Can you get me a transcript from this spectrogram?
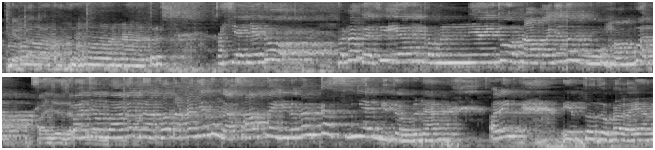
biodata Heeh, tadi. heeh. nah terus kasihannya itu pernah gak sih yang temennya itu namanya tuh Muhammad Panjang panjang banget nah kotakannya tuh nggak sampai gitu kan kasihan gitu nah paling itu tuh kalau yang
